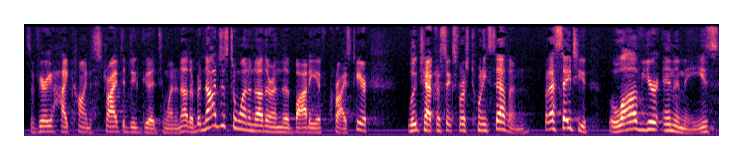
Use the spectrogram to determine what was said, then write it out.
It's a very high calling to strive to do good to one another, but not just to one another in the body of Christ. Here, Luke chapter 6, verse 27. But I say to you, love your enemies.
